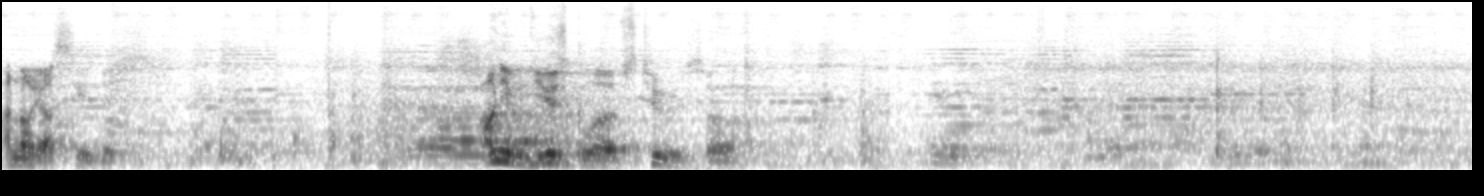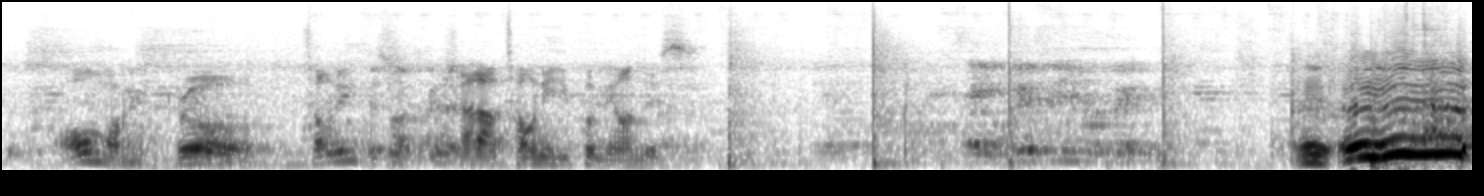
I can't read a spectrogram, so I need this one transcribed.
I know y'all see this. I don't even use gloves too, so. Oh my, bro. Tony? This smells good. Shout out Tony, he put me on this. Hey, give us the name real quick. Hey, hey, hey, hey.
